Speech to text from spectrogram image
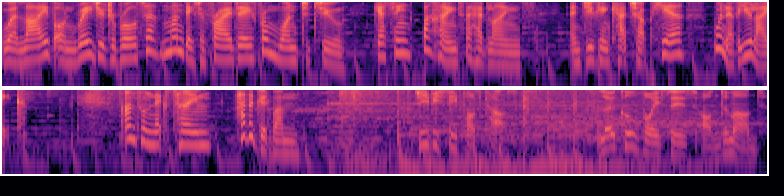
We're live on Radio Gibraltar Monday to Friday from 1 to 2, getting behind the headlines. And you can catch up here whenever you like. Until next time, have a good one. GBC Podcasts. Local voices on demand.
